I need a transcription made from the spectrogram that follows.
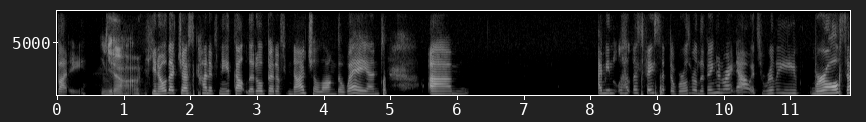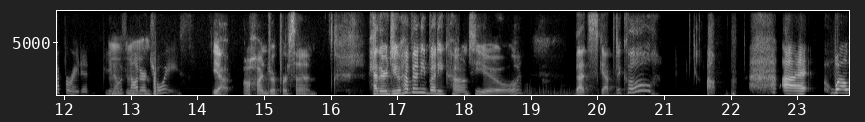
buddy Yeah. you know that just kind of need that little bit of nudge along the way and um I mean, let- let's face it, the world we're living in right now, it's really, we're all separated. You know, it's not our choice. Yeah, a hundred percent. Heather, do you have anybody come to you that's skeptical? Uh, well,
